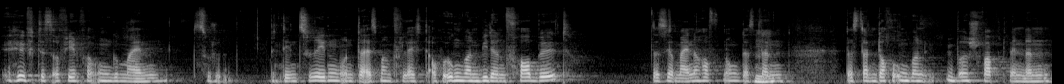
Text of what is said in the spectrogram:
hilft es auf jeden Fall ungemein, zu, mit denen zu reden. Und da ist man vielleicht auch irgendwann wieder ein Vorbild. Das ist ja meine Hoffnung, dass mhm. dann das dann doch irgendwann überschwappt, wenn dann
